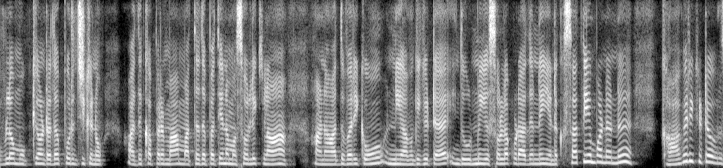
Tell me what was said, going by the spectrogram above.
எவ்வளோ முக்கியன்றதை புரிஞ்சிக்கணும். அதுக்கப்புறமா மற்றதை பற்றி நம்ம சொல்லிக்கலாம். ஆனால் அது வரைக்கும் நீ அவங்கக்கிட்ட இந்த உண்மையை சொல்லக்கூடாதுன்னு எனக்கு சத்தியம் பண்ணுன்னு காவேரி கிட்ட ஒரு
